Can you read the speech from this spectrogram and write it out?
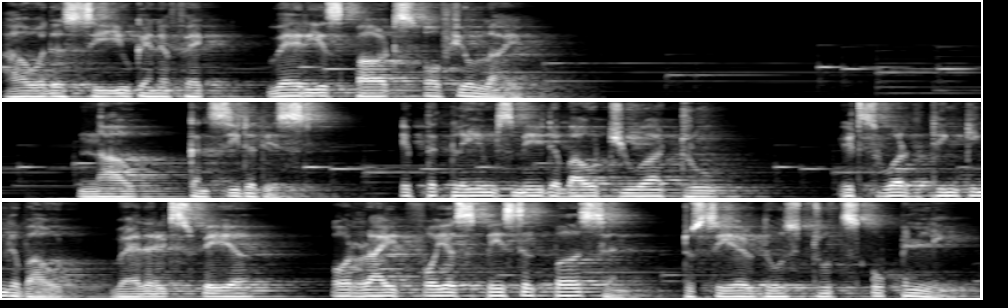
how others see you can affect various parts of your life. Now consider this. if the claims made about you are true, it's worth thinking about whether it's fair or right for a special person to share those truths openly.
